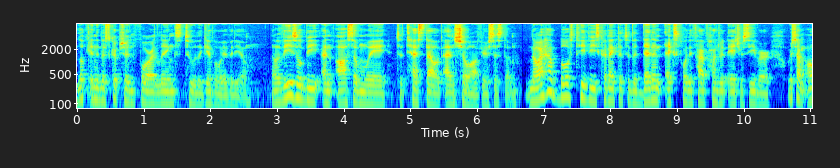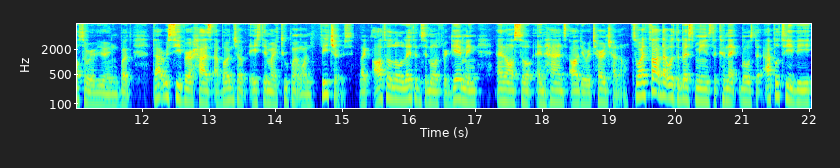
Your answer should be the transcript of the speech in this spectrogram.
look in the description for links to the giveaway video. Now these will be an awesome way to test out and show off your system. Now I have both TVs connected to the Denon X4500H receiver, which I'm also reviewing, but that receiver has a bunch of HDMI 2.1 features, like auto low latency mode for gaming and also enhanced audio return channel. So I thought that was the best means to connect both the Apple TV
